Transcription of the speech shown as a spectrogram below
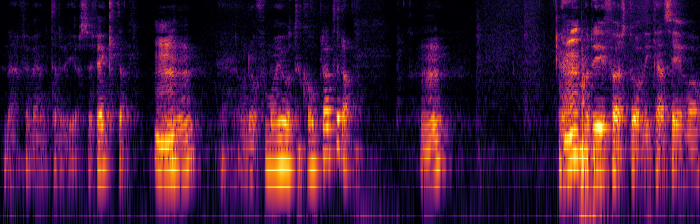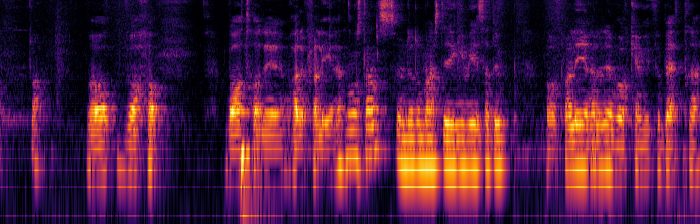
När förväntade vi oss effekten? Mm. Mm. Ehm, Och då får man ju återkoppla till dem. Mm. Mm. Och det är först då vi kan se vad, vad, vad, vad, har- vad har, det, har det fallerat någonstans under de här stegen vi har satt upp? Vad fallerade det? Vad kan vi förbättra?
